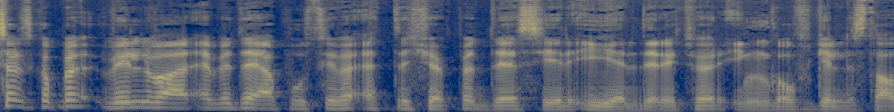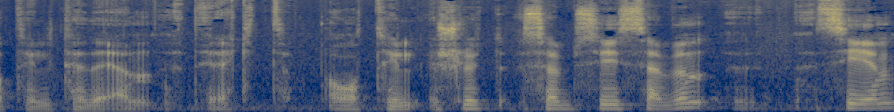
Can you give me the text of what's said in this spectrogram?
Selskapet vil være EBITDA-positive etter kjøpet. Det sier IR-direktør Ingolf Gillestad til TDN Direkt. Og til slutt Subsea 7. CM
